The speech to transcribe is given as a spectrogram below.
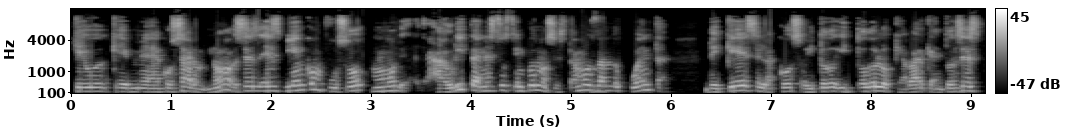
que, que me acosaron, ¿no? O sea, es, bien confuso. Ahorita, en estos tiempos, nos estamos dando cuenta de qué es el acoso y todo, y todo lo que abarca. Entonces,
